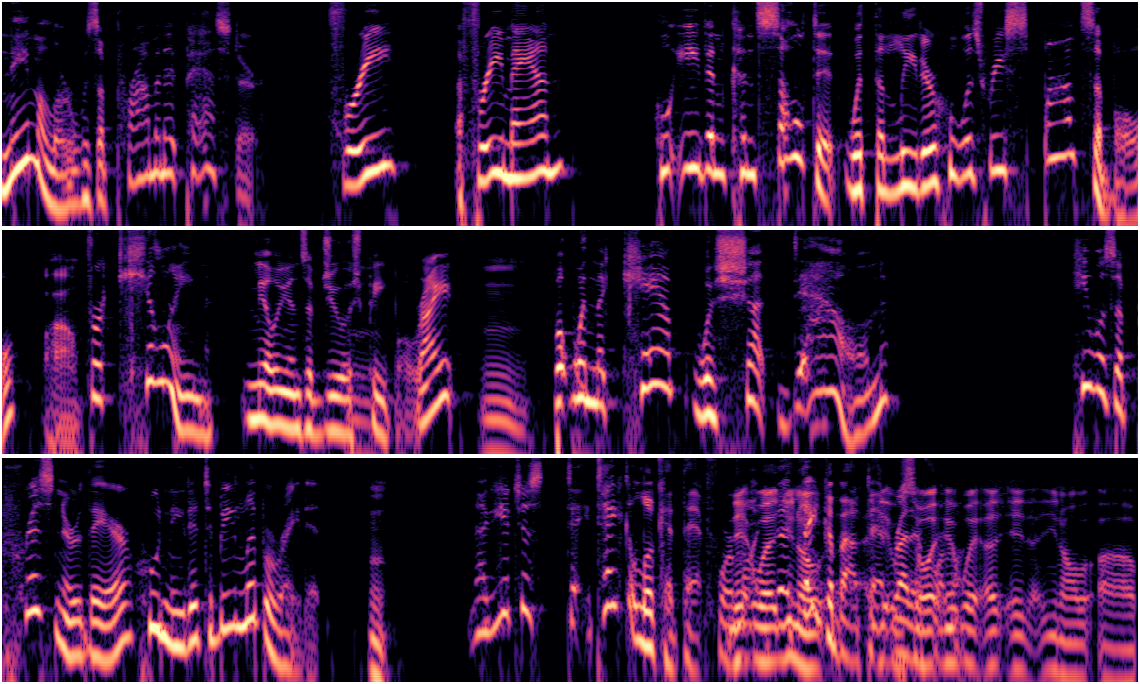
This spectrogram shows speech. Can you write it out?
Niemöller was a prominent pastor, free, a free man who even consulted with the leader who was responsible wow. for killing millions of Jewish mm. people, right? Mm. But when the camp was shut down, he was a prisoner there who needed to be liberated. Hmm. Now you just t- take a look at that for a moment. well, you know, Think about that, it, rather. So it, moment. it, you know, uh,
